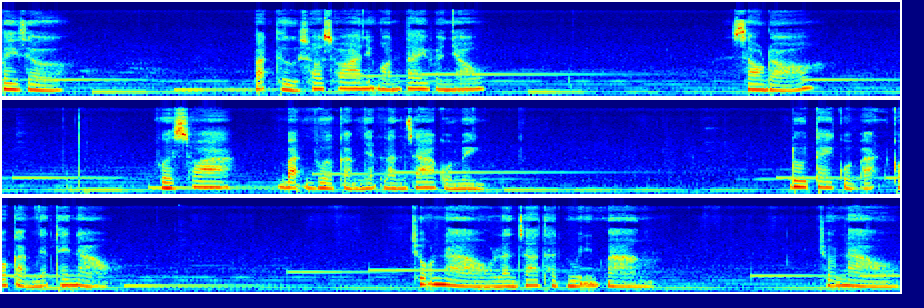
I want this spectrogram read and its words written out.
Bây giờ, bạn thử xoa xoa những ngón tay vào nhau. Sau đó, vừa xoa, bạn vừa cảm nhận làn da của mình. Đôi tay của bạn có cảm nhận thế nào? Chỗ nào làn da thật mịn màng? Chỗ nào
